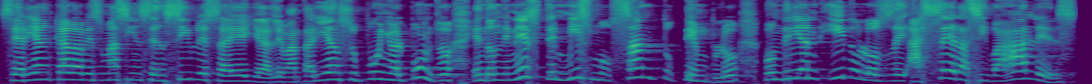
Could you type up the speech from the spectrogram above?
Se harían cada vez más insensibles a ella, levantarían su puño al punto en donde en este mismo santo templo pondrían ídolos de aceras y baales.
